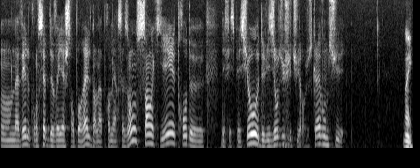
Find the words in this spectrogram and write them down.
On avait le concept de voyage temporel dans la première saison sans qu'il y ait trop de- d'effets spéciaux ou de vision du futur. Jusque-là, vous me suivez. Oui.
